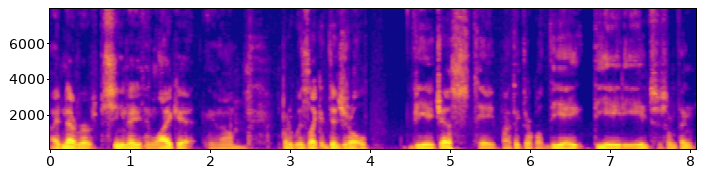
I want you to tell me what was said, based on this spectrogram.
I'd never seen anything like it, you know, mm-hmm. but it was like a digital VHS tape. I think they're called D8 D88s or something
